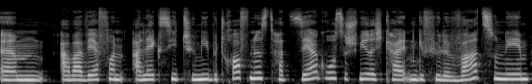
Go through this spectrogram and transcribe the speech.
Ähm, aber wer von Alexithymie betroffen ist, hat sehr große Schwierigkeiten, Gefühle wahrzunehmen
